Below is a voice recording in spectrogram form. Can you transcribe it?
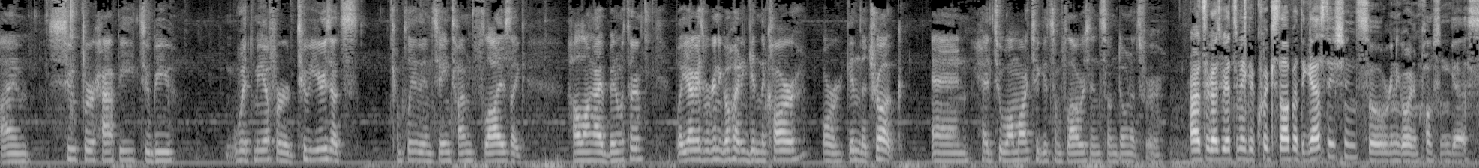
I'm super happy to be with mia for two years. That's completely insane. Time flies like how long i've been with her. But yeah guys we're gonna go ahead and get in the car or get in the truck and head to Walmart to get some flowers and some donuts for her. All right, so guys, we had to make a quick stop at the gas station, so we're gonna go ahead and pump some gas.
